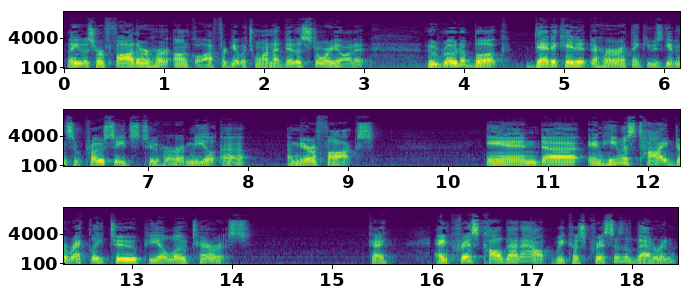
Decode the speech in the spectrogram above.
I think it was her father or her uncle, I forget which one. I did a story on it, who wrote a book dedicated to her. I think he was giving some proceeds to her, uh, Amira Fox. And, uh, and he was tied directly to PLO terrorists. Okay? And Chris called that out because Chris is a veteran.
